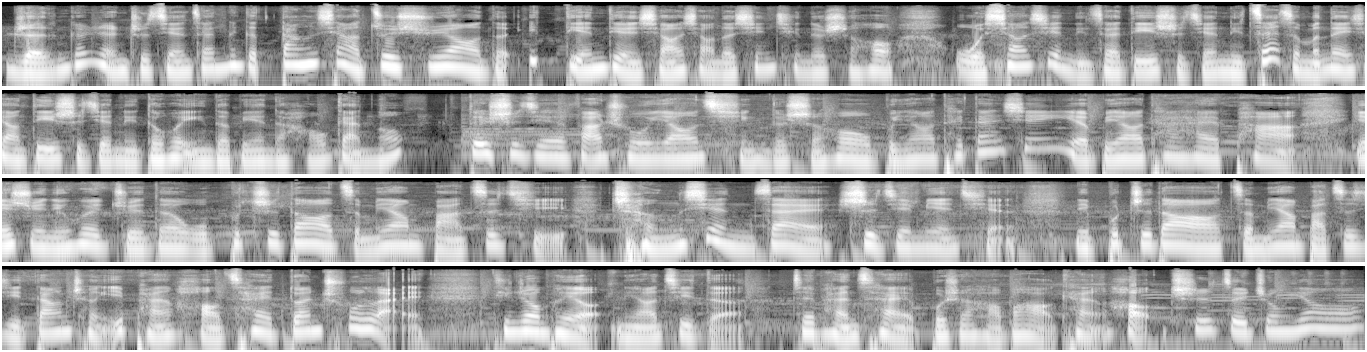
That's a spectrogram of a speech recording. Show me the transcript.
人跟人之间在那个当下最需要的一点点小小的心情的时候，我相信你在第一时间，你再怎么内向，第一时间你都会赢得别人的好感哦。对世界发出邀请的时候，不要太担心，也不要太害怕。也许你会觉得我不知道怎么样把自己呈现在世界面前，你不知道怎么样把自己当成一盘好菜端出来。听众朋友，你要记得，这盘菜不是好不好看，好吃最重要哦。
